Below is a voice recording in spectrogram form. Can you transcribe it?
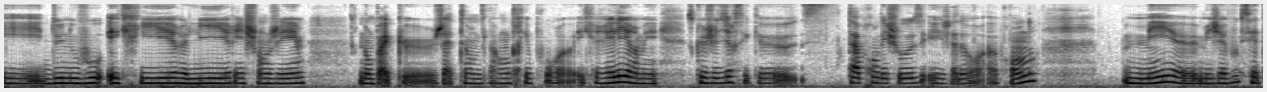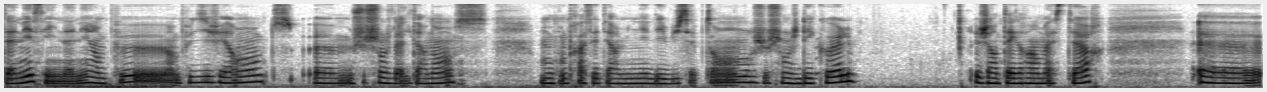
et de nouveau écrire, lire, échanger. Non pas que j'attende la rentrée pour euh, écrire et lire, mais ce que je veux dire c'est que t'apprends des choses et j'adore apprendre. Mais, euh, mais j'avoue que cette année, c'est une année un peu, un peu différente. Euh, je change d'alternance. Mon contrat s'est terminé début septembre. Je change d'école. J'intègre un master. Euh,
